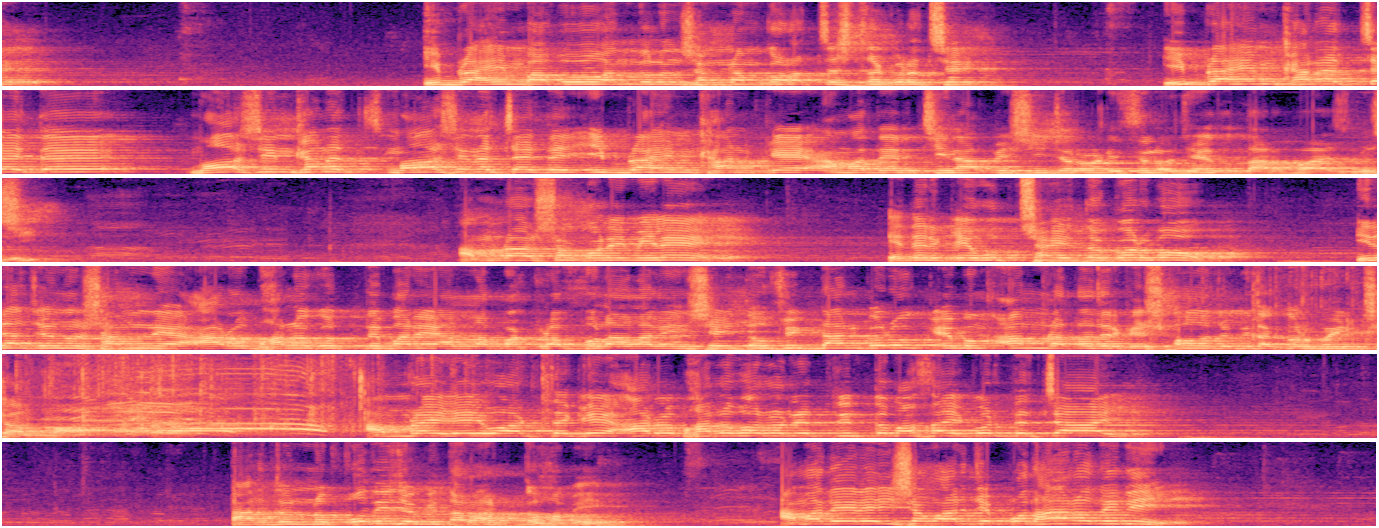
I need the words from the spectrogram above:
ইব্রাহিম বাবু আন্দোলন সংগ্রাম করার চেষ্টা করেছে। ইব্রাহিম খানের চাইতে মহাসিন খানের, মহাসিনের চাইতে ইব্রাহিম খানকে আমাদের চিনা বেশি জরুরি ছিল, যেহেতু তার বয়স বেশি। আমরা সকলে মিলে এদেরকে উৎসাহিত করব। এরা যেন সামনে আরও ভালো করতে পারে, আল্লাহ পাক রব্বুল আলামিন সেই তৌফিক দান করুক এবং আমরা তাদেরকে সহযোগিতা করব ইনশাল্লাহ আমরা এই ওয়ার্ড থেকে আরও ভালো ভালো নেতৃত্ব বাছাই করতে চাই। তার জন্য প্রতিযোগিতা বাড়তে হবে। আমাদের এই সবার যে প্রধান অতিথি,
